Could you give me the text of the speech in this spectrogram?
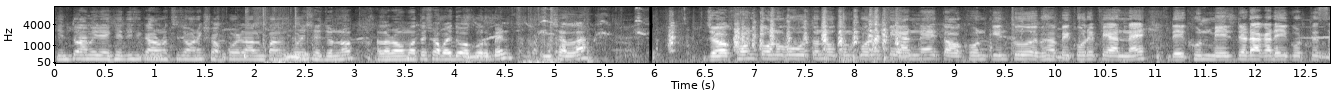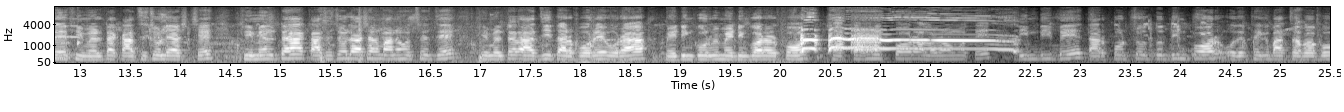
কিন্তু আমি রেখে দিয়েছি কারণ হচ্ছে যে অনেক শখ করে লালন পালন করি সেই জন্য আল্লাহ রহমতে সবাই দোয়া করবেন ইনশাল্লাহ যখন কোনো কবুতর নতুন করে পেয়ার নেয়, তখন কিন্তু এভাবে করে পেয়ার নেয়। দেখুন মেলটা ডাকাডাকি করতেছে ফিমেলটা কাছে চলে আসছে। ফিমেলটা কাছে চলে আসার মানে হচ্ছে যে ফিমেলটা রাজি, তারপরে ওরা মিটিং করবে মিটিং করার পর সপ্তাহখানেক পর আল্লাহ রহমতে ডিম দিবে, তারপর চোদ্দ দিন পর ওদের থেকে বাচ্চা পাবো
